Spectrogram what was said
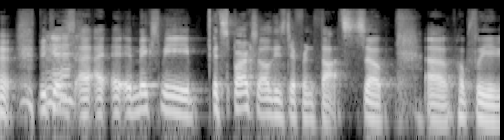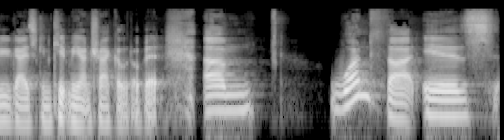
because yeah. I, I, it makes me it sparks all these different thoughts. So uh, hopefully, you guys can keep me on track a little bit. Um, one thought is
